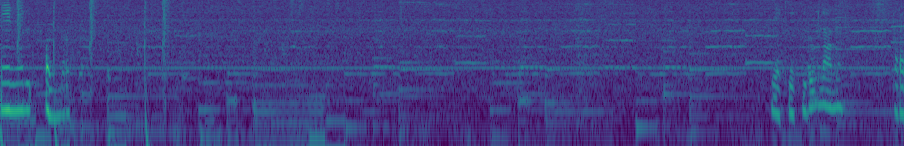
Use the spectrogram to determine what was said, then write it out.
en el hombro. Y aquí aquí doblamos para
